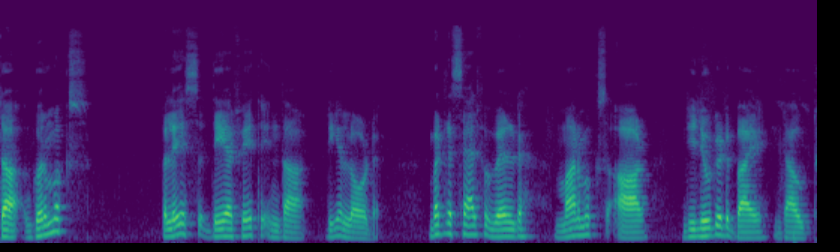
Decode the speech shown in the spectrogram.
The Gurmukhs place their faith in the dear Lord, but the self willed Marmukhs are deluded by doubt.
